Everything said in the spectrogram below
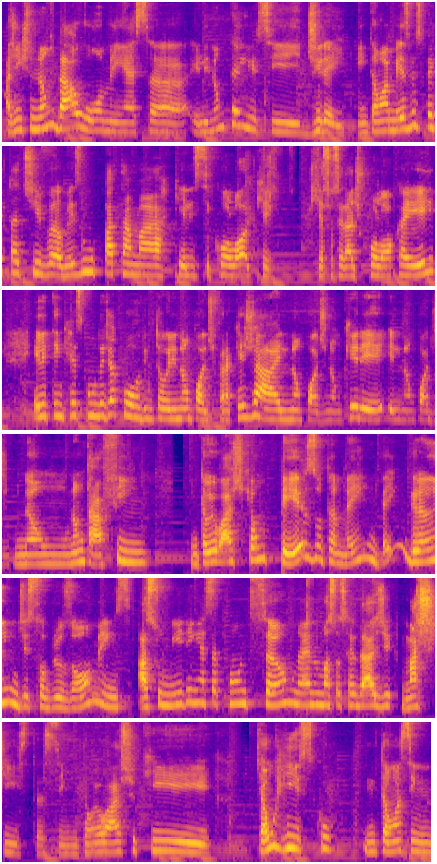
a gente não dá ao homem essa, ele não tem esse direito. Então a mesma expectativa, o mesmo patamar que ele se coloca, que a sociedade coloca ele, ele tem que responder de acordo. Então ele não pode fraquejar, ele não pode não querer, ele não pode não não tá afim. Então eu acho que é um peso também bem grande sobre os homens assumirem essa condição, né, numa sociedade machista, assim. Então eu acho que, que é um risco então, assim,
